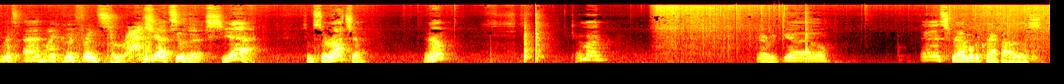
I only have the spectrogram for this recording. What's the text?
Let's add my good friend Sriracha to this. Yeah. Some Sriracha. You know? Come on. There we go. And scramble the crap out of this.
